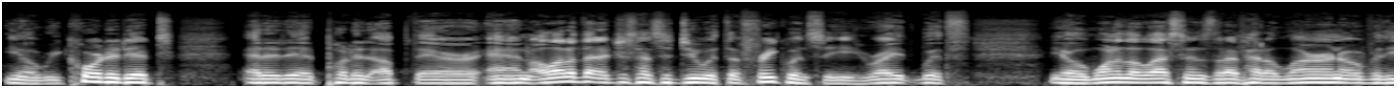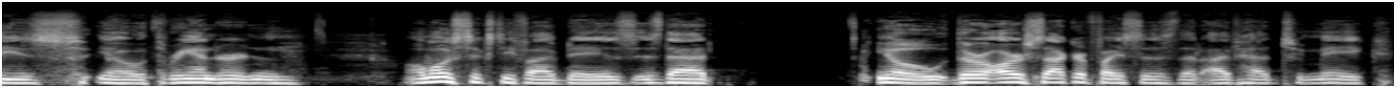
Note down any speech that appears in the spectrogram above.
you know, recorded it, edited it, put it up there. And a lot of that just has to do with the frequency, right? With, you know, one of the lessons that I've had to learn over these, you know, 300 and almost 65 days is that, you know, there are sacrifices that I've had to make.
